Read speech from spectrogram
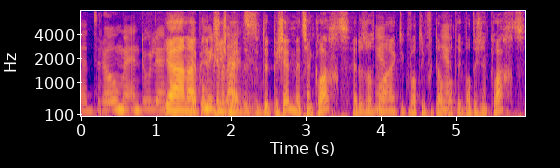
eh, dromen en doelen. Ja, nou, kom je precies. Met de, de patiënt met zijn klacht. Hè, dus dat is Ja. belangrijk natuurlijk wat hij vertelt. Ja. Wat, wat is zijn klacht?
